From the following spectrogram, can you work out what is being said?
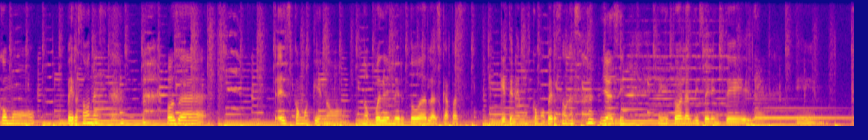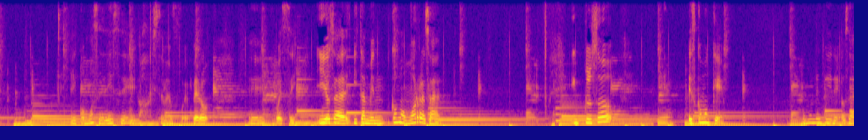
como personas. o sea, es como que no, no pueden ver todas las capas que tenemos como personas, y así, eh, todas las diferentes, eh, eh, ¿cómo se dice? Se me fue, pero pues sí. Y o sea, y también como morra, o sea, incluso es como que, ¿cómo les diré? O sea,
